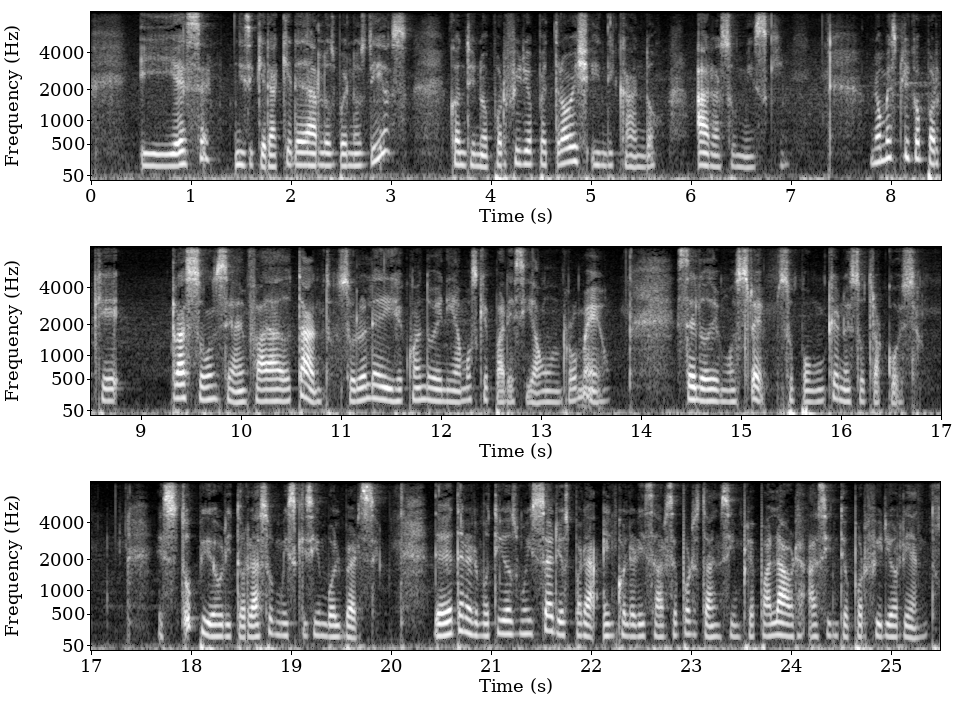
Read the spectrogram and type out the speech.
¿Y ese ni siquiera quiere dar los buenos días? continuó Porfirio Petrovich indicando a Razumisky. No me explico por qué razón se ha enfadado tanto. Solo le dije cuando veníamos que parecía un Romeo. Se lo demostré. Supongo que no es otra cosa. Estúpido, gritó Razumisky sin volverse. Debe tener motivos muy serios para encolerizarse por tan simple palabra, asintió Porfirio riendo.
